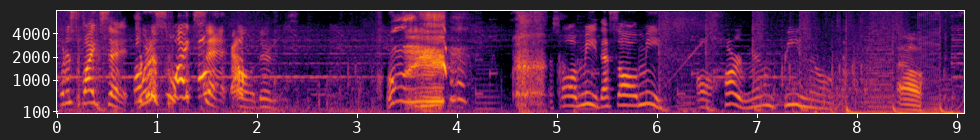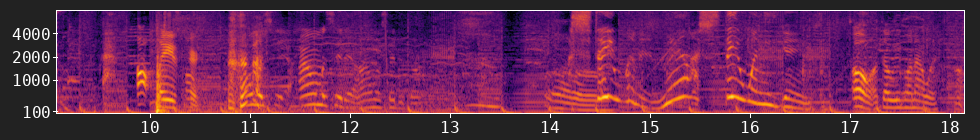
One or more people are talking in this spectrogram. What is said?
What a spike set? What a spike set? Oh, there it is. That's all me. That's all me. Oh, hard man. I'm beating it all. Oh, Oh, laser. I almost hit it. I almost hit it. I almost hit it though. Oh. I stay winning, man. I stay winning these games. Oh, I thought we were going that way. Oh.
